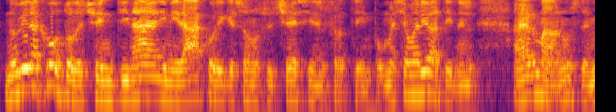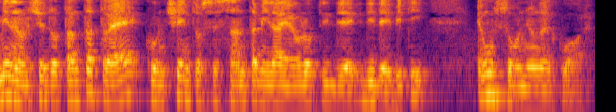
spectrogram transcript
Non vi racconto le centinaia di miracoli che sono successi nel frattempo, ma siamo arrivati nel, a Hermanus nel 1983 con 160.000 euro di, de, di debiti e un sogno nel cuore.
